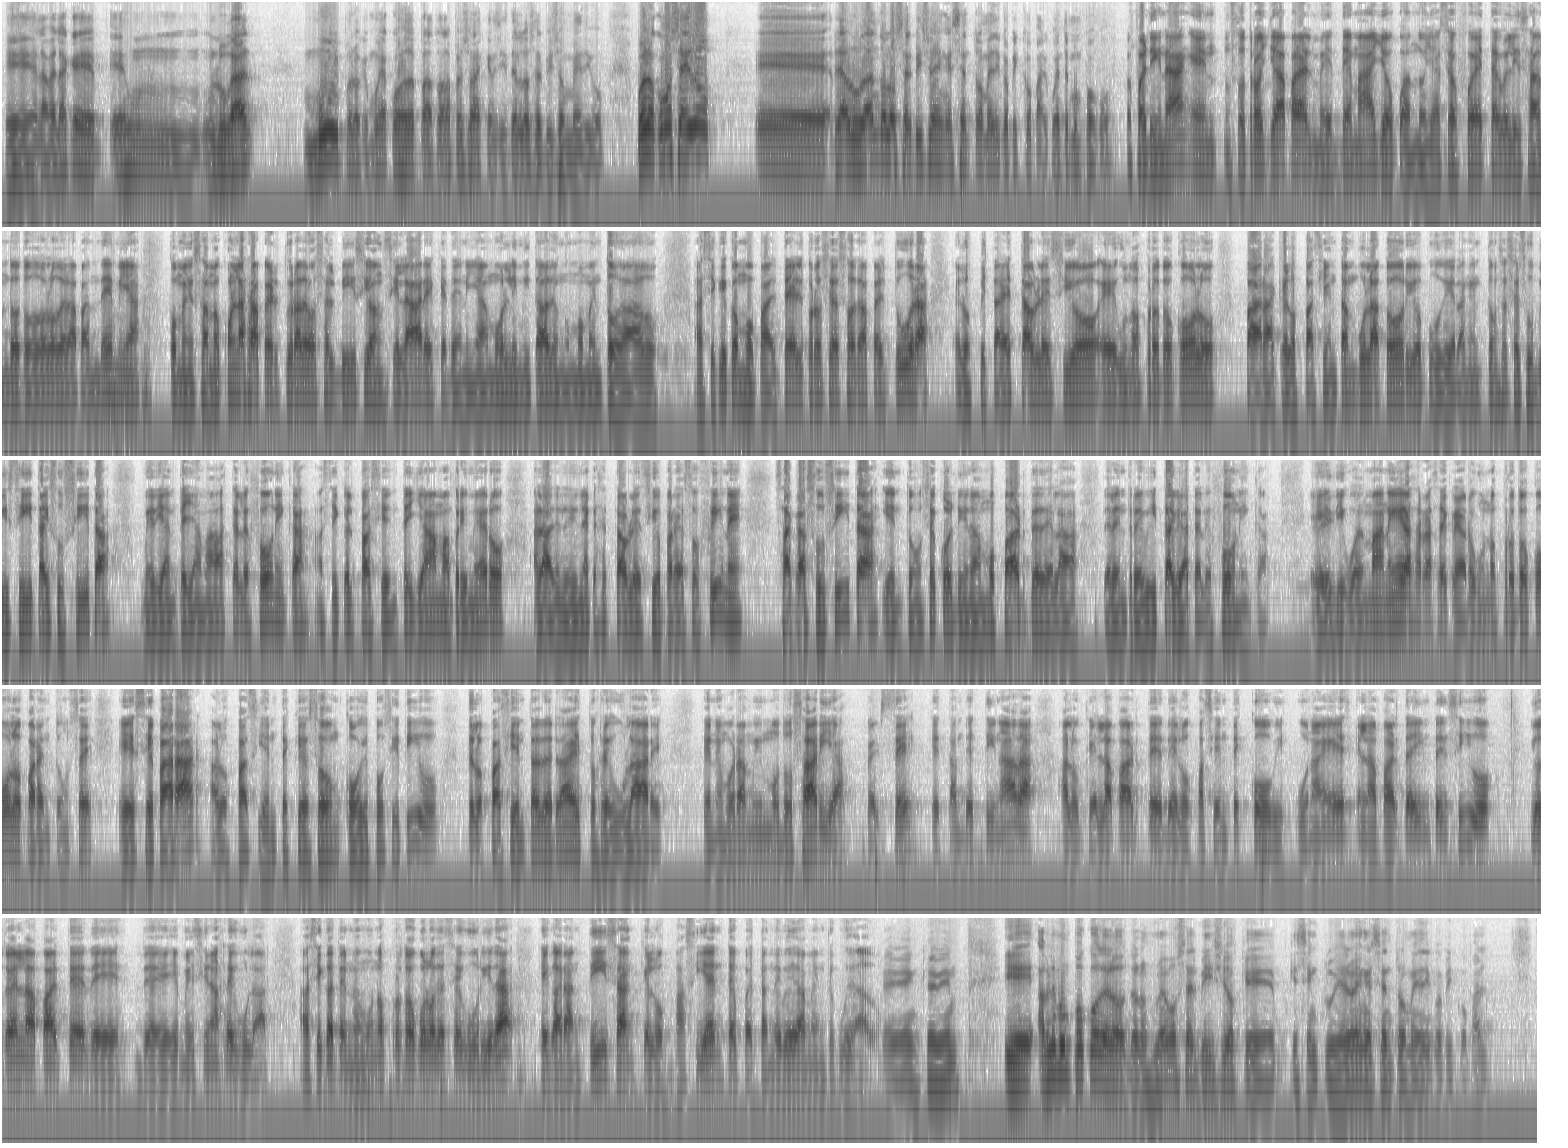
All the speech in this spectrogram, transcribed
Eh, la verdad que es un, un lugar muy, pero que muy acogedor para todas las personas que necesiten los servicios médicos. Bueno, ¿cómo se ha ido eh, reanudando los servicios en el Centro Médico Episcopal. Cuénteme un poco. Pues Ferdinand, nosotros ya para el mes de mayo, cuando ya se fue estabilizando todo lo de la pandemia, comenzamos con la reapertura de los servicios ancilares que teníamos limitados en un momento dado. Así que como parte del proceso de apertura, el hospital estableció eh, unos protocolos para que los pacientes ambulatorios pudieran entonces hacer su visita y su cita mediante llamadas telefónicas. Así que el paciente llama primero a la línea que se estableció para esos fines, saca su cita y entonces coordinamos parte de la, de la entrevista vía telefónica. Eh, de igual manera, se crearon unos protocolos para entonces eh, separar a los pacientes que son COVID positivos de los pacientes, ¿verdad?, estos regulares. Tenemos ahora mismo dos áreas per se que están destinadas a lo que es la parte de los pacientes COVID. Una es en la parte de intensivo y otra en la parte de, medicina regular. Así que tenemos unos protocolos de seguridad que garantizan que los pacientes pues, están debidamente cuidados. Qué bien, qué bien. Y eh, hábleme un poco de, de los nuevos servicios que se incluyeron en el Centro Médico Episcopal.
